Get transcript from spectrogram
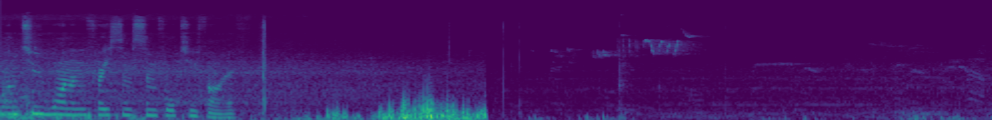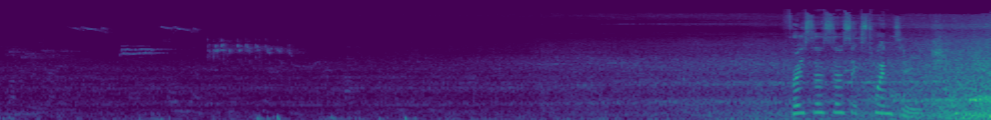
121 and Threesimsome 425. Threesimsome 620.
